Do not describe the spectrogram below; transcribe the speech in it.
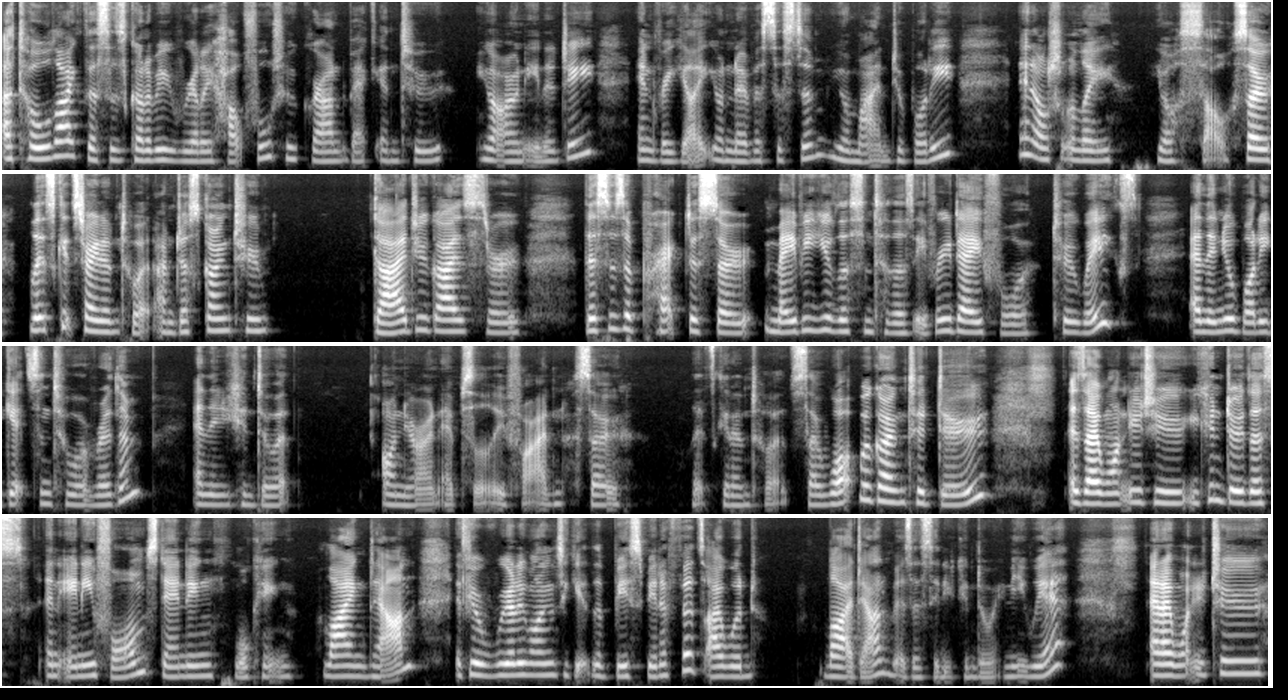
a tool like this is going to be really helpful to ground back into your own energy and regulate your nervous system, your mind, your body, and ultimately your soul. So let's get straight into it. I'm just going to guide you guys through this is a practice. So maybe you listen to this every day for two weeks and then your body gets into a rhythm and then you can do it on your own absolutely fine. So let's get into it. So, what we're going to do is I want you to, you can do this in any form standing, walking, lying down. If you're really wanting to get the best benefits, I would lie down, but as I said, you can do it anywhere. And I want you to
